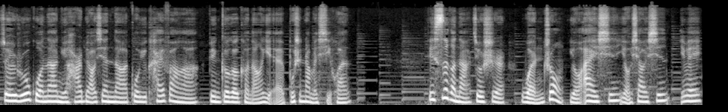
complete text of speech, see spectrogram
所以，如果呢，女孩表现的过于开放啊，兵哥哥可能也不是那么喜欢。第四个呢，就是稳重、有爱心、有孝心，因为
